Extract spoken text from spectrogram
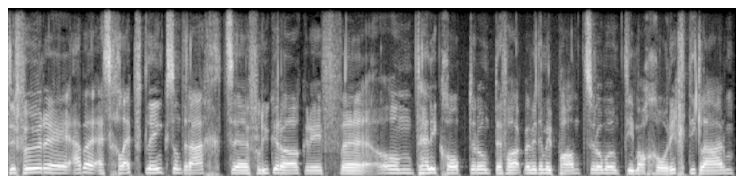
Dafür äh, eben, es klebt links und rechts, äh, Flügerangriffe äh, und Helikopter und dann fährt man wieder mit Panzer rum und die machen auch richtig Lärm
